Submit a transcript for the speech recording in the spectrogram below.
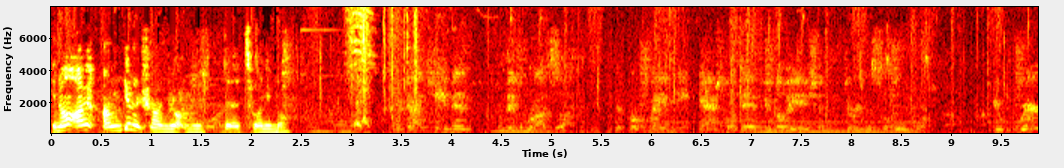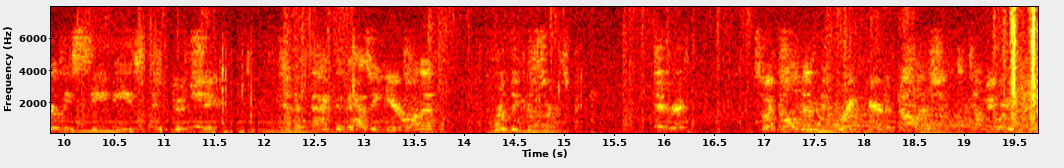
You know, I, I'm gonna try and drop the 20. The guy came in with his broadside that proclaimed a national day of humiliation during the Civil War. You rarely see these in good shape, and the fact that it has a year on it really concerns me. Hey, Rick. So I called great beard of knowledge to tell me what he thinks.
